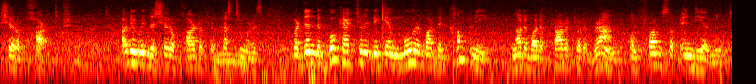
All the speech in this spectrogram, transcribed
share of heart. How do you win the share of heart of your Mm. customers? But then the book actually became more about the company, not about a product or a brand, called Firms of Endearment.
